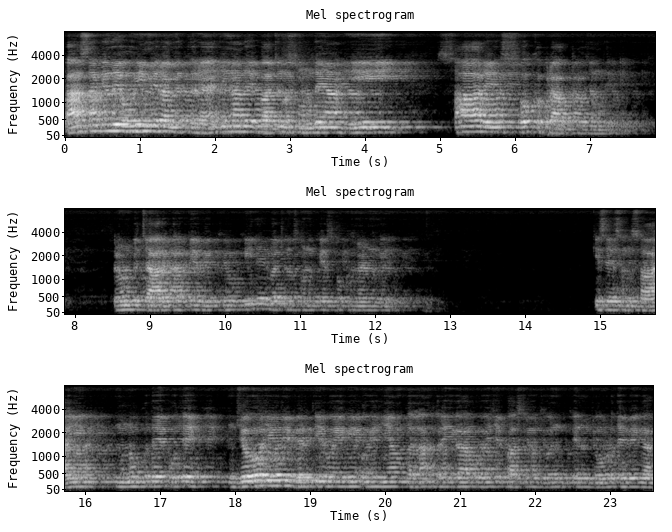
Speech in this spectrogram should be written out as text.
ਪਾਤਸ਼ਾਹ ਕਹਿੰਦੇ ਉਹੀ ਮੇਰਾ ਮਿੱਤਰ ਹੈ, ਜਿਨ੍ਹਾਂ ਦੇ ਬਚਨ ਸੁਣਦਿਆਂ ਹੀ ਸਾਰੇ ਸੁੱਖ ਪ੍ਰਾਪਤ ਹੋ ਜਾਂਦੇ ਨੇ। ਫਿਰ ਹੁਣ ਵਿਚਾਰ ਕਰਕੇ ਵੇਖਿਓ, ਕਿਹਦੇ ਵਚਨ ਸੁਣ ਕੇ ਸੁੱਖ ਮਿਲਣਗੇ? ਕਿਸੇ ਸੰਸਾਰੀ ਮਨੁੱਖ ਦੇ ਉਹਦੇ ਜੋ ਜੀ ਉਹਦੀ ਬਿਰਤੀ ਹੋਏਗੀ, ਉਹ ਜਿਹੀਆਂ ਗੱਲਾਂ ਕਰੇਗਾ, ਉਹ ਜਿਹੇ ਪਾਸਿਓਂ ਜੋ ਤੈਨੂੰ ਜੋੜ ਦੇਵੇਗਾ।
